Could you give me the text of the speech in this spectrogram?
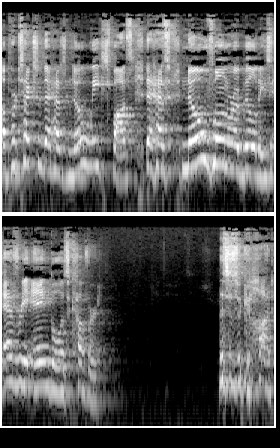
A protection that has no weak spots, that has no vulnerabilities. Every angle is covered. This is a God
